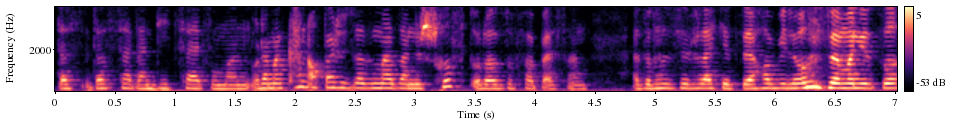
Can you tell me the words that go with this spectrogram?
das, das ist halt dann die Zeit, wo man, oder man kann auch beispielsweise mal seine Schrift oder so verbessern. Also das ist ja vielleicht jetzt sehr hobbylos, wenn man jetzt so,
